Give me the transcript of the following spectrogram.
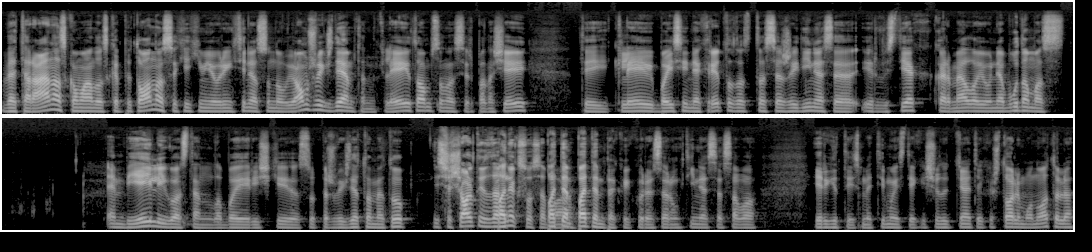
veteranas, komandos kapitonas, sakykime, jau rinktinė su naujom žvaigždėm, ten Klejai Thompsonas ir panašiai, tai Klejai baisiai nekrito tose žaidynėse ir vis tiek Karmelo jau nebūdamas NBA lygos ten labai ryški superžvaigždė tuo metu. Jis 16 dar. Patempė, patempė kai kuriuose rungtynėse savo uh, irgi tais metimais tiek iš vidutinio, tiek iš tolimo nuotolio.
